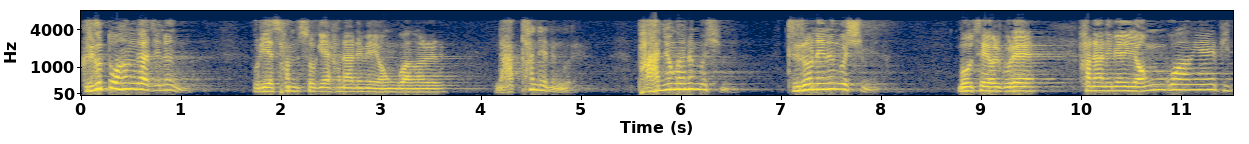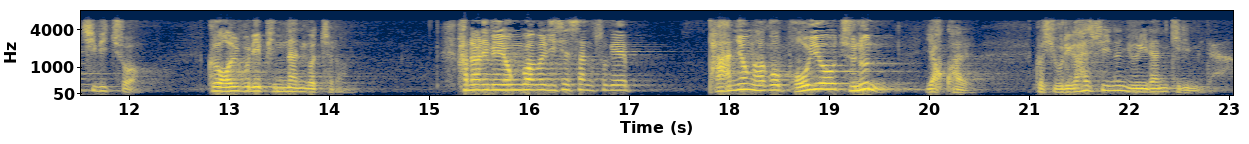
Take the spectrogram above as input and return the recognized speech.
그리고 또 한 가지는 우리의 삶 속에 하나님의 영광을 나타내는 거예요. 반영하는 것입니다. 드러내는 것입니다. 모세 얼굴에 하나님의 영광의 빛이 비추어 그 얼굴이 빛난 것처럼 하나님의 영광을 이 세상 속에 반영하고 보여주는 역할, 그것이 우리가 할 수 있는 유일한 길입니다.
